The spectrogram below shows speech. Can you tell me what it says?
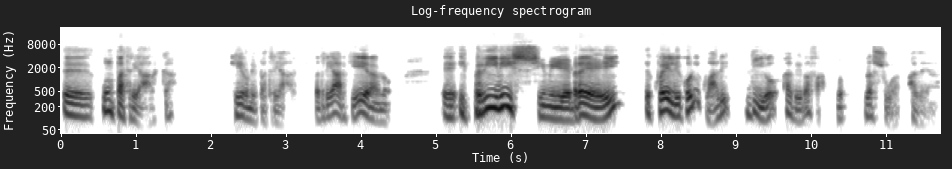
eh, un patriarca. Chi erano i patriarchi? I patriarchi erano eh, i primissimi ebrei, quelli con i quali Dio aveva fatto la sua alleanza.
